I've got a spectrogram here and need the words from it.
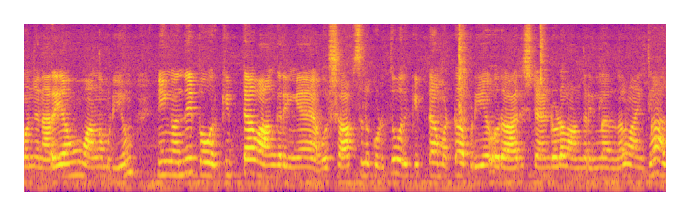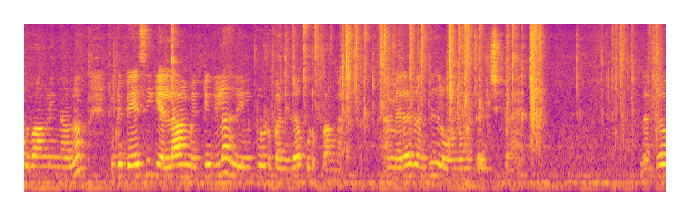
கொஞ்சம் நிறையாவும் வாங்க முடியும். நீங்கள் வந்து இப்போ ஒரு கிட்டாக வாங்குறீங்க ஒரு ஷாப்ஸில் கொடுத்து ஒரு கிட்டாக மட்டும் அப்படியே ஒரு ஆரி ஸ்டாண்டோட வாங்குறீங்களா இருந்தாலும் வாங்கிக்கலாம். அது வாங்கினீங்கனாலும் இப்படி பேசிக் எல்லா மெட்டீரியலும் அதில் இன்க்ளூட் பண்ணி தான் கொடுப்பாங்க. நான் மிரர் வந்து இதில் ஒன்று மட்டும் வச்சுக்கிறேன். இந்த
